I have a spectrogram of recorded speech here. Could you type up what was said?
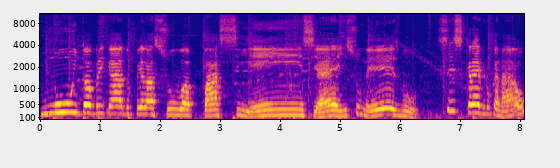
Muito obrigado pela sua paciência. É isso mesmo. Se inscreve no canal,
